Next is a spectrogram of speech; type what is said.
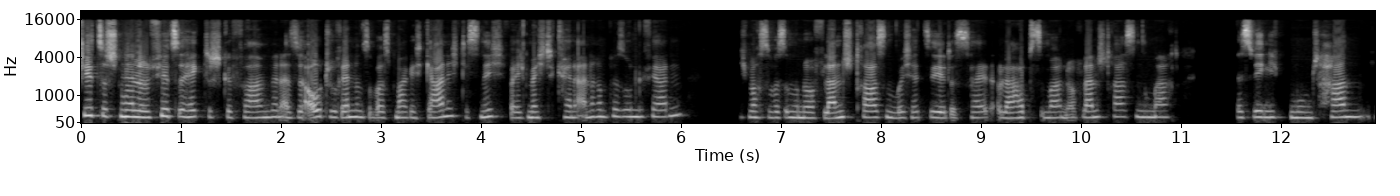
viel zu schnell und viel zu hektisch gefahren bin. Also Autorennen und sowas mag ich gar nicht, das nicht, weil ich möchte keine anderen Personen gefährden. Ich mache sowas immer nur auf Landstraßen, wo ich halt sehe, dass halt, oder habe es immer nur auf Landstraßen gemacht. Deswegen ich momentan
